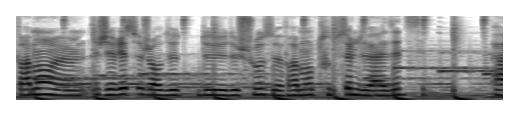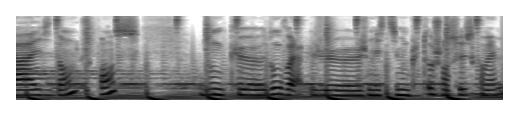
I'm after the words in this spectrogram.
vraiment gérer ce genre de, de, choses vraiment toute seule de A à Z c'est pas évident je pense. Donc, euh, donc voilà, je, m'estime plutôt chanceuse quand même.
